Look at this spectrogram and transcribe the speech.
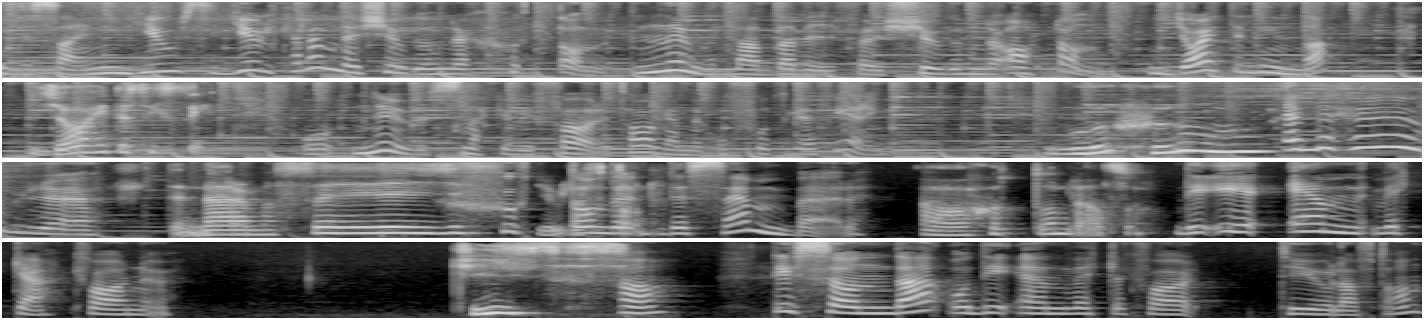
Till Designing You's julkalender 2017. Nu laddar vi för 2018. Jag heter Linda Jag heter Sissi. och nu snackar vi företagande och fotografering. Woohoo! Eller hur? Det närmar sig 17 julafton. december. Ja, 17 alltså. Det är en vecka kvar nu. Jesus. Ja. Det är söndag och det är en vecka kvar till julafton.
